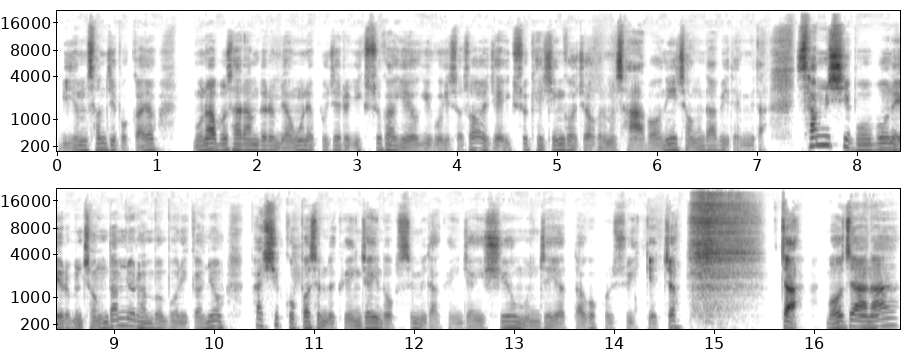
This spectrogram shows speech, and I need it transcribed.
미음 선지 볼까요? 문화부 사람들은 명운의 부재를 익숙하게 여기고 있어서 이제 익숙해진 거죠. 그러면 4번이 정답이 됩니다. 35번에 여러분 정답률 한번 보니까요. 89% 굉장히 높습니다. 굉장히 쉬운 문제였다고 볼 수 있겠죠. 자, 머지않아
